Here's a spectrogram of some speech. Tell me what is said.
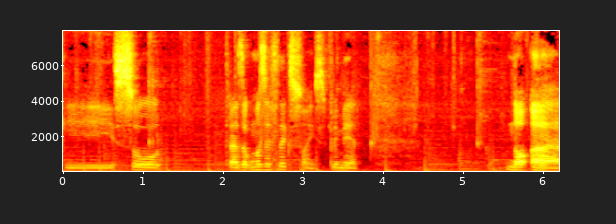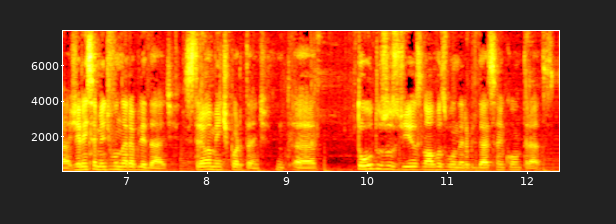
que isso traz algumas reflexões. Primeiro, no, uh, gerenciamento de vulnerabilidade, extremamente importante. Uh, todos os dias novas vulnerabilidades são encontradas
